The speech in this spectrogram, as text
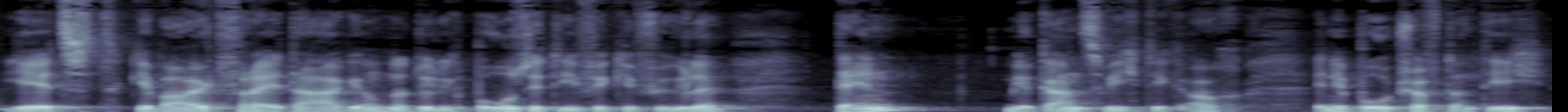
jetzt gewaltfreie Tage und natürlich positive Gefühle, denn mir ganz wichtig auch eine Botschaft an dich,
